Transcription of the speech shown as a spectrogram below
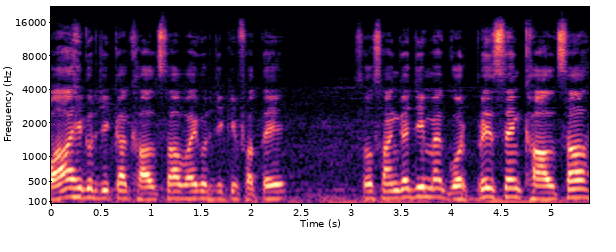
ਵਾਹਿਗੁਰੂ ਜੀ ਕਾ ਖਾਲਸਾ, ਵਾਹਿਗੁਰੂ ਜੀ ਕੀ ਫਤਿਹ। ਸੋ ਸੰਗਤ ਜੀ, ਮੈਂ ਗੁਰਪ੍ਰੀਤ ਸਿੰਘ ਖਾਲਸਾ,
